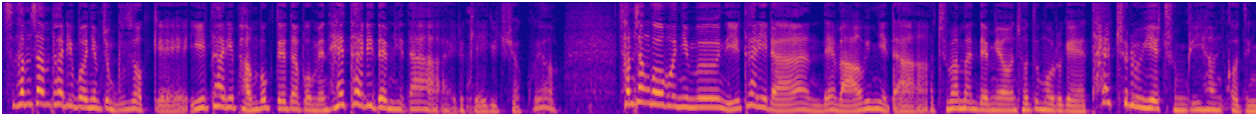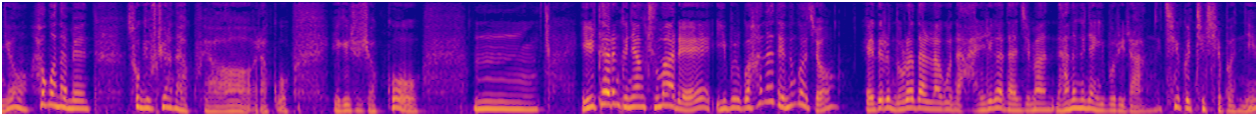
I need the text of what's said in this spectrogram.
3382번님 좀 무섭게 일탈이 반복되다 보면 해탈이 됩니다. 이렇게 얘기 주셨고요. 삼성구호버님은 일탈이란 내 마음입니다. 주말만 되면 저도 모르게 탈출을 위해 준비하거든요. 하고 나면 속이 후련하고요. 라고 얘기해 주셨고, 음, 일탈은 그냥 주말에 이불과 하나 되는 거죠. 애들은 놀아달라고 난리가 나지만 나는 그냥 이불이랑 7977번님.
